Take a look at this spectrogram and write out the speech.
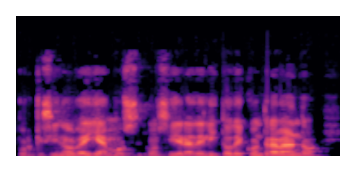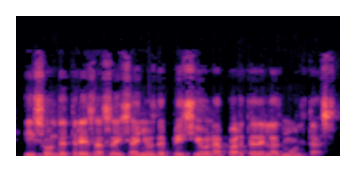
porque si no veíamos, se considera delito de contrabando y son de tres a seis años de prisión aparte de las multas.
